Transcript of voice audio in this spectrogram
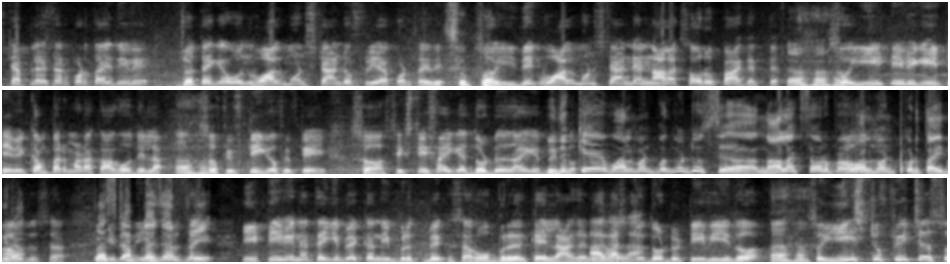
ಸ್ಟೆಪ್ಲೈಸರ್ ಕೊಡ್ತಾ ಇದ್ದೀವಿ. ಜೊತೆಗೆ ಒಂದು ವಾಲ್ ಮೌಂಟ್ ಸ್ಟ್ಯಾಂಡು ಫ್ರೀ ಆಗಿ ಕೊಡ್ತಾ ಇದೀವಿ Super. ಸೊ ಇದಕ್ಕೆ ವಾಲ್ ಮೌಂಟ್ ಸ್ಟ್ಯಾಂಡ್ ನಾಲ್ಕು ಸಾವಿರ ರೂಪಾಯಿ ಆಗುತ್ತೆ. ಸೊ ಈ ಟಿವಿಗೆ ಈ ಟಿವಿ ಕಂಪೇರ್ ಮಾಡಕ್ ಆಗೋದಿಲ್ಲ. ಸೊ ಫಿಫ್ಟಿಗೂ ಫಿಫ್ಟಿ ಸೊ ಸಿಕ್ಸ್ಟಿ ಫೈವ್ಗೆ ದೊಡ್ಡದಾಗಿ ಬೇಕು. ಇದಕ್ಕೆ ವಾಲ್ಮಾರ್ಟ್ ಬಂದ್ಬಿಟ್ಟು ನಾಲ್ಕು ಸಾವಿರ ರೂಪಾಯಿ ವಾಲ್ಮಾರ್ಟ್ ಕೊಡ್ತಾ ಇದ್ದೀರಾ? ಹೌದು ಸರ್ ಪ್ಲಸ್ ಇದನ್ನ ಸ್ಟೆಪ್ಲೈಸರ್ ಫ್ರೀ ಈ ಟಿವಿನ ತೆಗಿಬೇಕಂದ್ರೆ ಇಬ್ರು ಬೇಕು ಸರ್. ಒಬ್ಬರ ಕೈಲಿ ಆಗಲ್ಲ. ಅಷ್ಟು ದೊಡ್ಡ ಟಿವಿ ಇದು. ಸೊ ಇಷ್ಟು ಫೀಚರ್ಸ್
